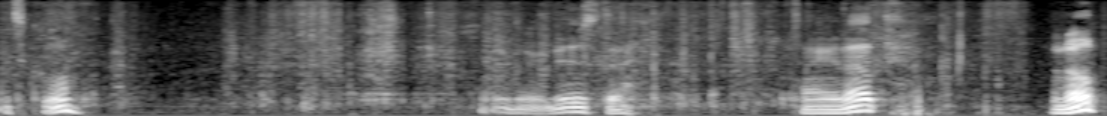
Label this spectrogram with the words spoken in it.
That's cool. So there it is, to tie it up. Nope.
